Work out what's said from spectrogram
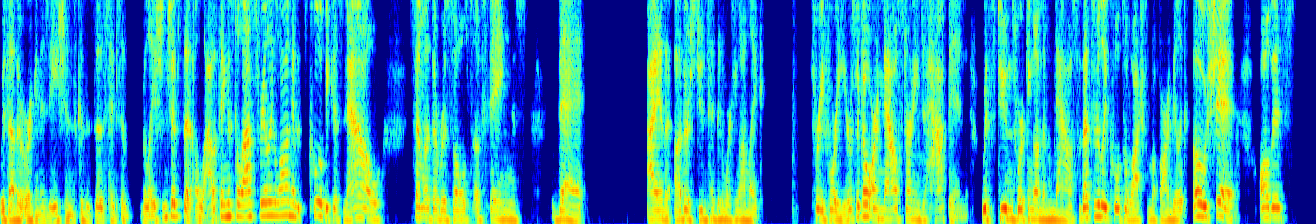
with other organizations because it's those types of relationships that allow things to last really long and it's cool because now some of the results of things that i and other students had been working on like three, four years ago are now starting to happen with students working on them now. So that's really cool to watch from afar and be like, oh shit, all this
